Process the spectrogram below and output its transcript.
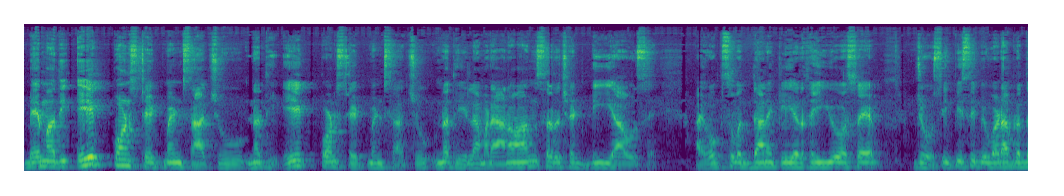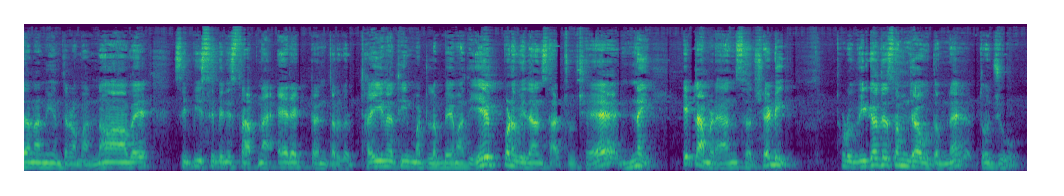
બેમાંથી એક પણ સ્ટેટમેન્ટ સાચું નથી. એક પણ સ્ટેટમેન્ટ સાચું નથી. એટલા માટે આનો આન્સર છે ડી આવશે. આઈ હોપ સો બધાને ક્લિયર થઈ ગયું હશે. જો સીપીસીબી વડાપ્રધાનના નિયંત્રણમાં ન આવે સીપીસીબીની સ્થાપના એર એક્ટ અંતર્ગત થઈ નથી. મતલબ બેમાંથી એક પણ વિધાન સાચું છે નહીં. એટલા માટે આન્સર છે ડી થોડું વિગતે સમજાવું તમને. તો જુઓ.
